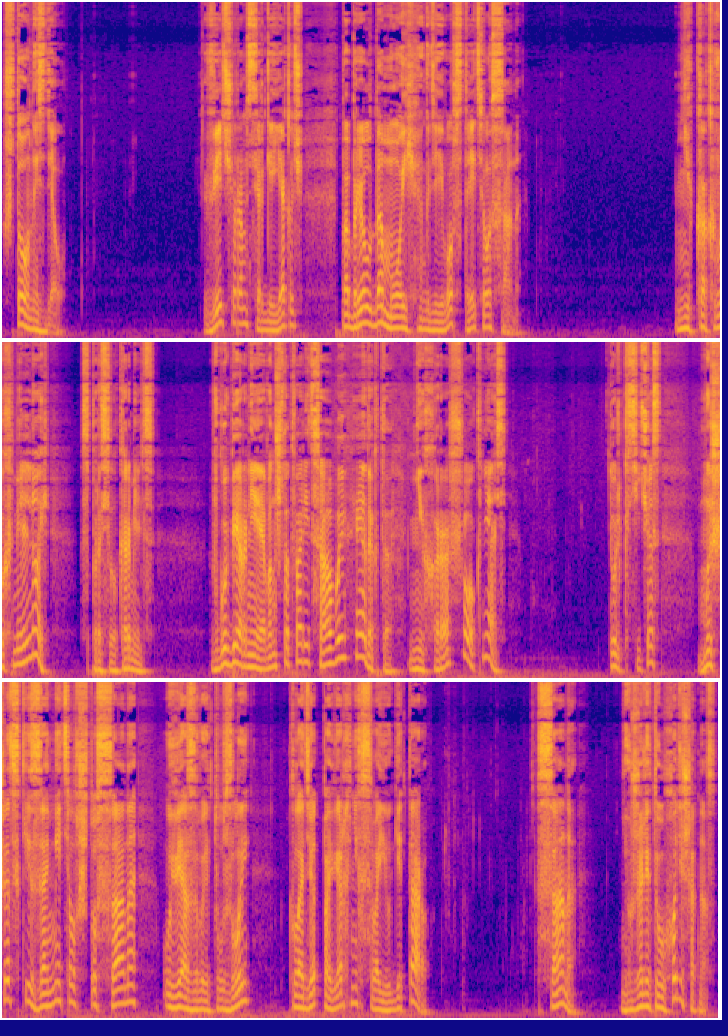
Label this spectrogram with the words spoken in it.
что он и сделал. Вечером Сергей Яковлевич побрел домой, где его встретила Сана. «Никак вы хмельной?» — спросил кормильц. «В губернии Эван что творится, а вы эдак-то? Нехорошо, князь». Только сейчас Мышецкий заметил, что Сана увязывает узлы, кладет поверх них свою гитару. «Сана, неужели ты уходишь от нас?»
